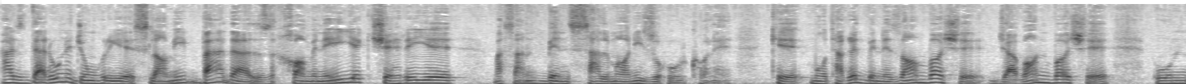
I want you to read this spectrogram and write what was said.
از درون جمهوری اسلامی بعد از خامنه ای یک چهره مثلا بن سلمانی ظهور کنه که معتقد به نظام باشه، جوان باشه، اون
